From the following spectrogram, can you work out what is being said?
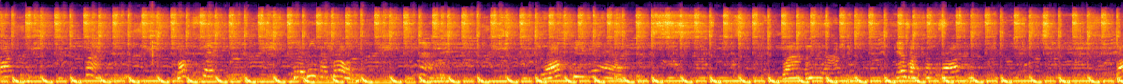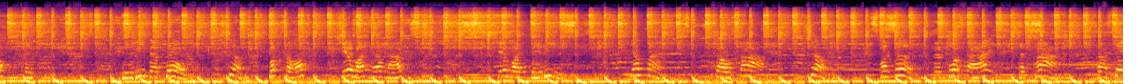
วไวสปอร์ตบ็อกเซ็ตเบบี้แมนโบวอล์ก CDL วางวีหลังเอวไวสปอร์ตบ็อกเซ็ตเบบี้แมนโบเชื่อบ็อกสองเอวไวแอลลังเอวันเบบี้ยับมาเซาซ่าเชื่อคอนเนอร์เป็นพวกซ้ายชัดท่าซาเซ่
